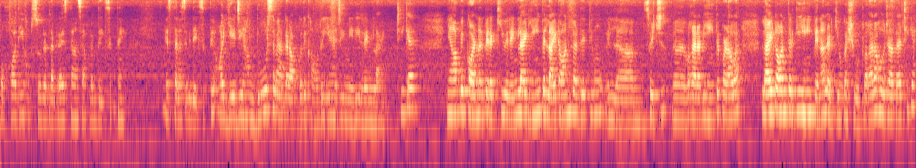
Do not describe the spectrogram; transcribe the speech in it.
बहुत ही खूबसूरत लग रहा है, इस तरह से आप लोग देख सकते हैं। इस तरह से भी देख सकते हैं। और ये जी हम दूर से मैं अगर आपको दिखाऊँ तो ये है जी मेरी रिंग लाइट ठीक है? यहाँ पे कॉर्नर पे रखी हुई रिंग लाइट यहीं पे लाइट ऑन कर देती हूँ। स्विच वगैरह भी यहीं पे पड़ा हुआ है। लाइट ऑन करके यहीं पे ना लड़कियों का शूट वगैरह हो जाता है, ठीक है?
